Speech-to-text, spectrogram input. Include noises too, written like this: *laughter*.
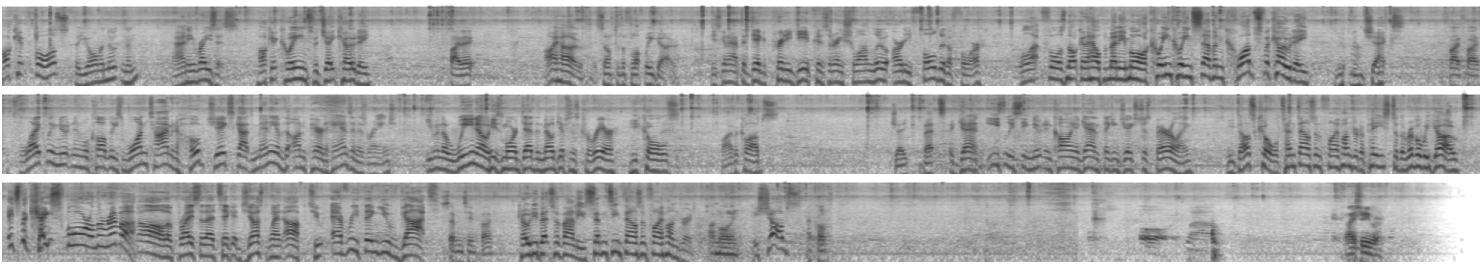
Pocket fours for Jorma Nuutinen. And he raises. Pocket queens for Jake Cody. Five eight. Hi ho, it's off to the flop we go. He's going to have to dig pretty deep considering Xuan Liu already folded a four. Well, that four's not going to help him anymore. Queen, queen, seven, quads for Cody. Nuutinen *laughs* checks. Five five. It's likely Nuutinen will call at least one time and hope Jake's got many of the unpaired hands in his range, even though we know he's more dead than Mel Gibson's career. He calls. Five of clubs. Jake bets again. Easily see Nuutinen calling again, thinking Jake's just barreling. He does call 10,500 apiece to the river we go. It's the case four on the river! Oh, the price of that ticket just went up to everything you've got. Seventeen five. Cody bets for value, 17,500. I'm all in. He shoves. I call. Oh, wow. Nice river.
